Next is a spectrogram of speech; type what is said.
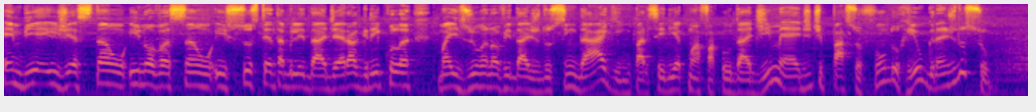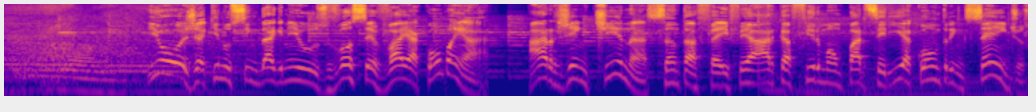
MBA em Gestão, Inovação e Sustentabilidade Aeroagrícola, mais uma novidade do SINDAG, em parceria com a Faculdade IMED de Passo Fundo, Rio Grande do Sul. E hoje, aqui no SINDAG News, você vai acompanhar. Argentina, Santa Fé e Fearca firmam parceria contra incêndios.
